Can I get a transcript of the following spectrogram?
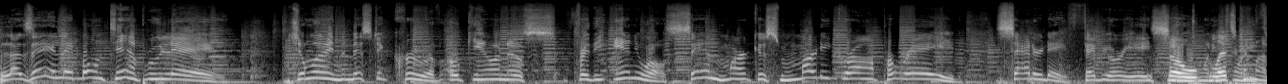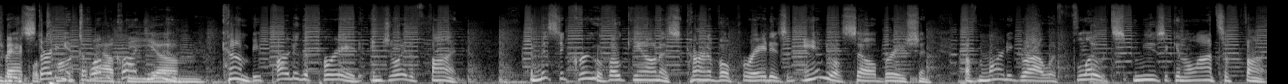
laissez les bon temps brûler. Join the Mystic crew of Okeanos for the annual San Marcos Mardi Gras Parade, Saturday, February 8th. So let's come on back. Starting at 12 o'clock the, um, come be part of the parade. Enjoy the fun. The Mystic Crew of Okeanos Carnival Parade is an annual celebration of Mardi Gras with floats, music, and lots of fun.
